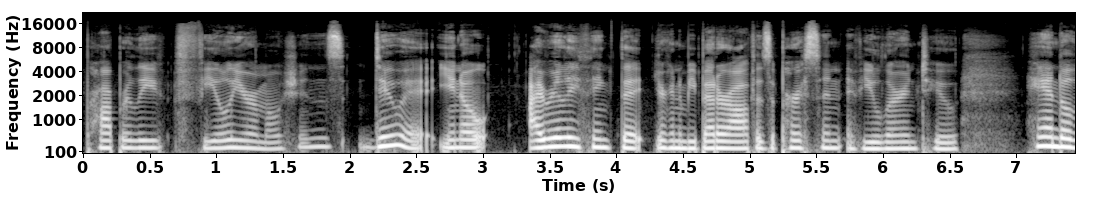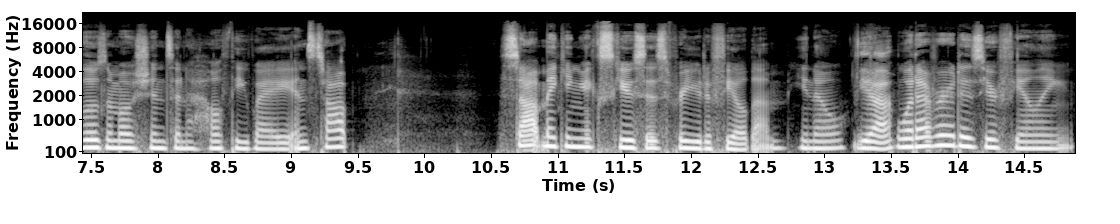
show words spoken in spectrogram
properly feel your emotions, do it. You know, I really think that you're going to be better off as a person if you learn to handle those emotions in a healthy way and stop stop making excuses for you to feel them, you know? Yeah. Whatever it is you're feeling,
